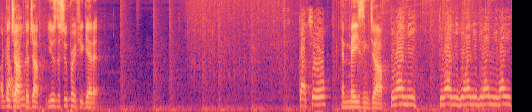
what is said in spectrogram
I got Good job. one. Good job. Use the super if you get it. Got two. Amazing job. Behind me. Behind me. Behind me. Behind me. Behind me.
